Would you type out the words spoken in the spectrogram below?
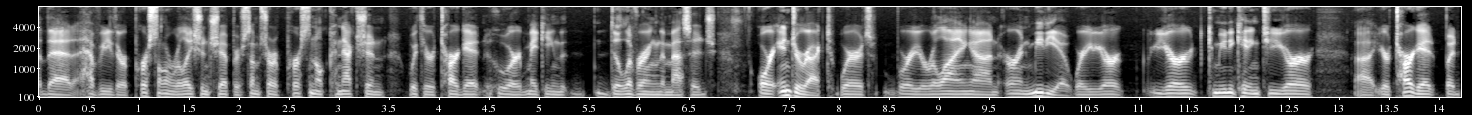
that have either a personal relationship or some sort of personal connection with your target who are making the, delivering the message, or indirect, where it's where you're relying on earned media, where you're you're communicating to your uh, your target, but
